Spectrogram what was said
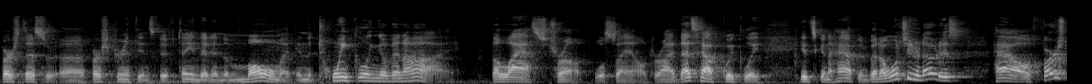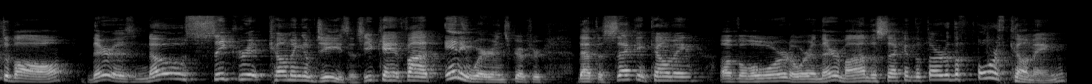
1, uh, 1 Corinthians 15 that in the moment, in the twinkling of an eye, the last trump will sound, right? That's how quickly it's going to happen. But I want you to notice how, first of all, there is no secret coming of Jesus. You can't find anywhere in Scripture that the second coming of the Lord, or in their mind, the second, the third, or the fourth coming,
